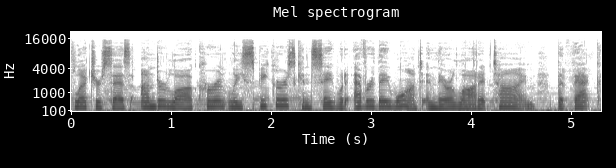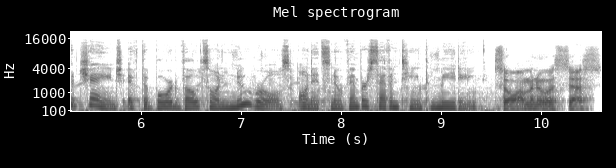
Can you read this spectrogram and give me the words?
Fletcher says under law, currently speakers can say whatever they want in their allotted time, but that could change if the board votes on new rules on its November 17th meeting. So I'm going to assess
